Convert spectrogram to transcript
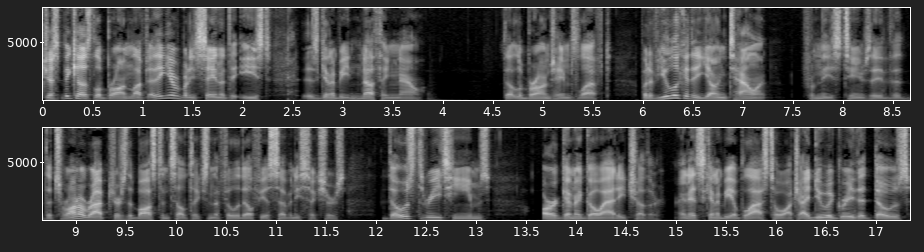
Just because LeBron left, I think everybody's saying that the East is going to be nothing now that LeBron James left. But if you look at the young talent from these teams, the, the, the Toronto Raptors, the Boston Celtics, and the Philadelphia 76ers, those three teams are going to go at each other. And it's going to be a blast to watch. I do agree that those,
